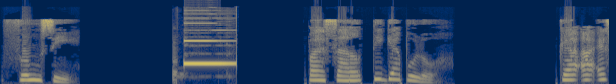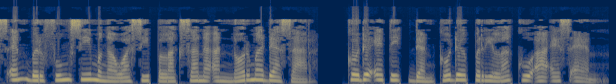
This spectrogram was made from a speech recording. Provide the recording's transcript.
Fungsi Pasal 30 KASN berfungsi mengawasi pelaksanaan norma dasar, kode etik dan kode perilaku ASN.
